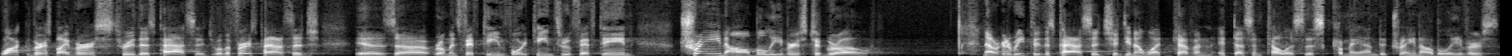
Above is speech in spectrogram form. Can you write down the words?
walk verse by verse through this passage. Well, the first passage is uh, Romans 15, 14 through 15. Train all believers to grow. Now we're going to read through this passage, and you know what, Kevin? It doesn't tell us this command to train all believers.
